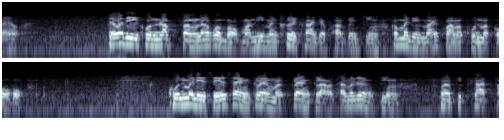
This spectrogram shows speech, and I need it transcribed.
แล้ว แต่ว่าดีคุณรับฟังแล้วก็บอกมานี่มันเคลื่อนคลาดจากความเป็นจริง ก็ไม่ได้หมายความว่าคุณมาโกหก คุณไม่ได้เสแสร้งแกล้งมาแกล้งกล่าวถ้าเป็นเรื่องจริงว่าผิดพลาดไป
